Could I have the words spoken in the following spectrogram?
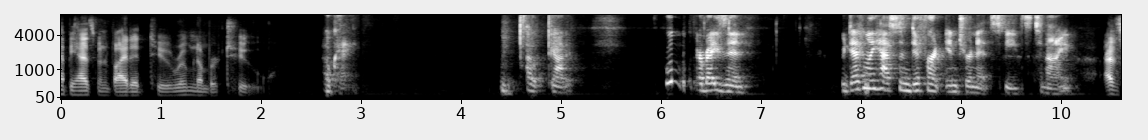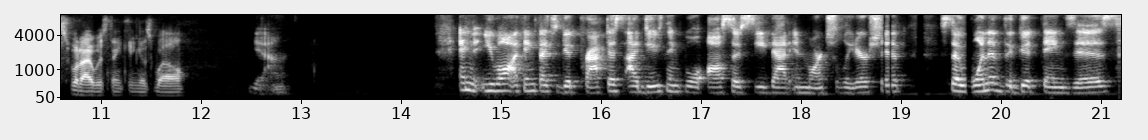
Abby has been invited to room number two. Okay. Oh, got it. Woo, everybody's in. We definitely have some different internet speeds tonight. That's what I was thinking as well. Yeah. And you all, I think that's good practice. I do think we'll also see that in March leadership. So one of the good things is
